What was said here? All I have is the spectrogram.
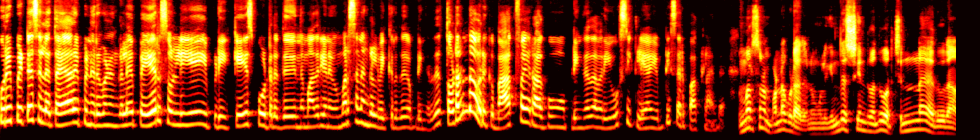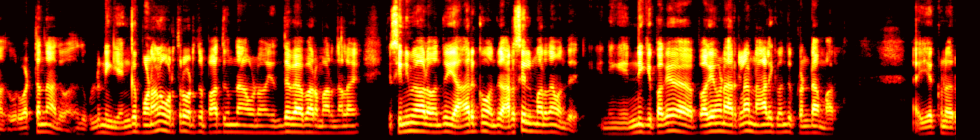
குறிப்பிட்ட சில தயாரிப்பு நிறுவனங்களை பெயர் சொல்லியே இப்படி கேஸ் போடுறது இந்த மாதிரியான விமர்சனங்கள் வைக்கிறது அப்படிங்கிறது தொடர்ந்து அவருக்கு பேக் ஃபயர் ஆகும் அப்படிங்கறத அவர் யோசிக்கலையா? எப்படி சார் பார்க்கலாம் இதை? விமர்சனம் பண்ணக்கூடாது. உங்களுக்கு இண்டஸ்ட்ரின்றது வந்து ஒரு சின்ன இதுதான். அது ஒரு வட்டம் தான். அது அதுக்குள்ளே நீங்கள் எங்கே போனாலும் ஒருத்தர் ஒருத்தர் பார்த்துக்கிட்டு தான் ஆகணும். எந்த வியாபாரமாக இருந்தாலும் சினிமாவில் வந்து யாருக்கும் வந்து அரசியல் மாதிரி தான் வந்து. நீங்கள் இன்னைக்கு பகை பகைவனாக இருக்கலாம் நாளைக்கு வந்து ஃப்ரெண்டாக மாறலாம். இயக்குனர்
